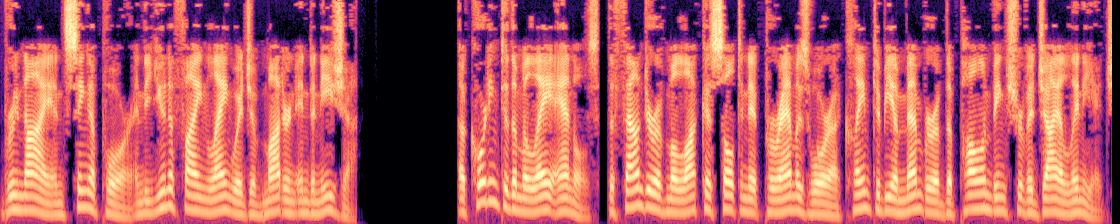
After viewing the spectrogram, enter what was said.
Brunei and Singapore and the unifying language of modern Indonesia. According to the Malay Annals, the founder of Malacca Sultanate Parameswara claimed to be a member of the Palembang Srivijaya lineage.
